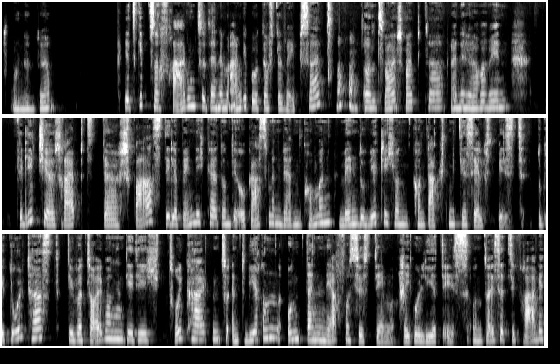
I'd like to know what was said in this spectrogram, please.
spannend, ja. Jetzt gibt's noch Fragen zu deinem Angebot auf der Website. Ah. Und zwar schreibt da eine Hörerin, Felicia schreibt, der Spaß, die Lebendigkeit und die Orgasmen werden kommen, wenn du wirklich in Kontakt mit dir selbst bist. Du Geduld hast, die Überzeugungen, die dich zurückhalten, zu entwirren und dein Nervensystem reguliert ist. Und da ist jetzt die Frage,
